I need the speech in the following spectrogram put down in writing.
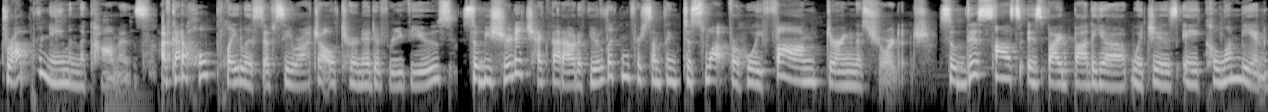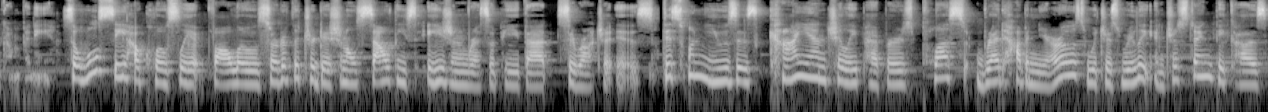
drop the name in the comments. I've got a whole playlist of sriracha alternative reviews, so be sure to check that out if you're looking for something to swap for Huy Fong during this shortage. So this sauce is by Badia, which is a Colombian company. So we'll see how closely it follows sort of the traditional Southeast Asian recipe that sriracha is. This one uses cayenne chili peppers plus red habaneros, which is really interesting because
